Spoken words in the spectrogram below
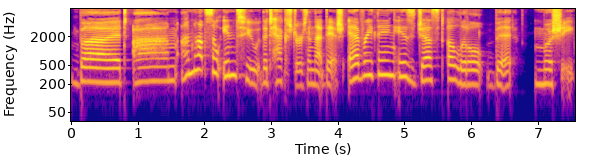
but um, I'm not so into the textures in that dish. Everything is just a little bit mushy.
